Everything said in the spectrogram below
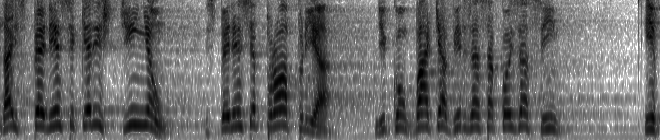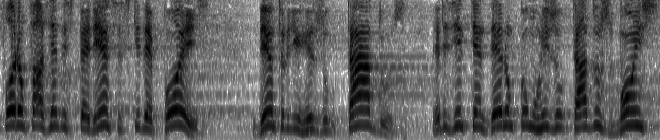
da experiência que eles tinham experiência própria de combate a vírus, essa coisa assim. E foram fazendo experiências que depois, dentro de resultados, eles entenderam como resultados bons.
